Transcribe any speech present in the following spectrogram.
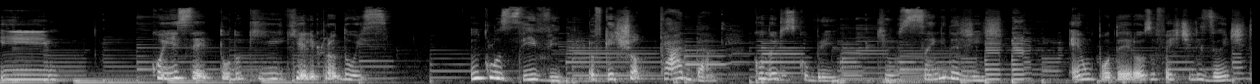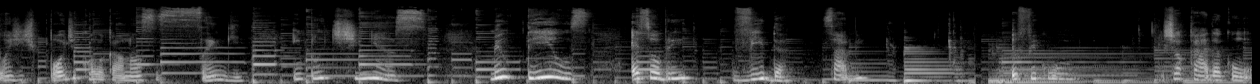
e conhecer tudo que, que ele produz. Inclusive, eu fiquei chocada quando eu descobri que o sangue da gente é um poderoso fertilizante, então a gente pode colocar o nosso sangue em plantinhas. Meu Deus, é sobre vida, sabe? Eu fico chocada com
